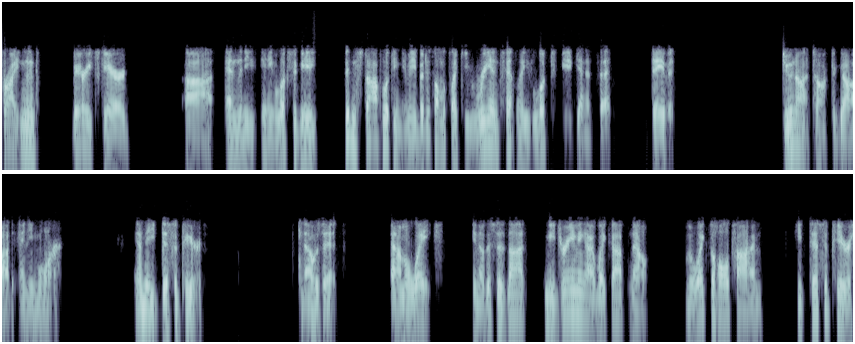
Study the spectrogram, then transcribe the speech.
frightened, very scared. Uh, and then he, and he looks at me didn't stop looking at me, but it's almost like he re-intently looked at me again and said, David, do not talk to God anymore. And he disappeared. And that was it. And I'm awake. You know, this is not me dreaming. I wake up. No, I'm awake the whole time. He disappears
